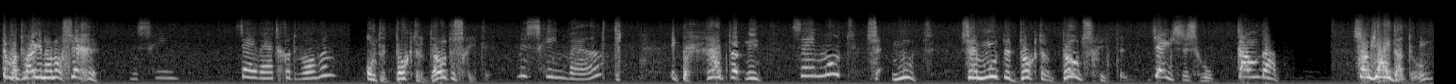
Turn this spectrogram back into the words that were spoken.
En Wat wou je nou nog zeggen? misschien. Zij werd gedwongen. Om de dokter dood te schieten? Misschien wel. Ik begrijp dat niet. Zij moet. Zij moet. Zij moet de dokter doodschieten. Jezus, hoe kan dat? Zou jij dat doen?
